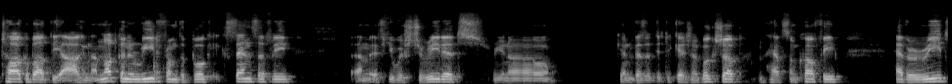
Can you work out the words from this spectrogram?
talk about the argument. I'm not going to read from the book extensively. Um, if you wish to read it, you know, you can visit the educational bookshop, have some coffee, have a read,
